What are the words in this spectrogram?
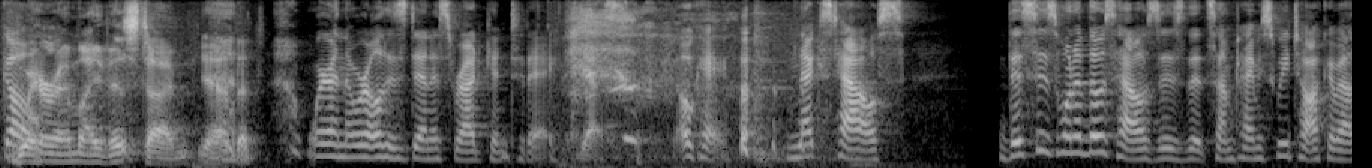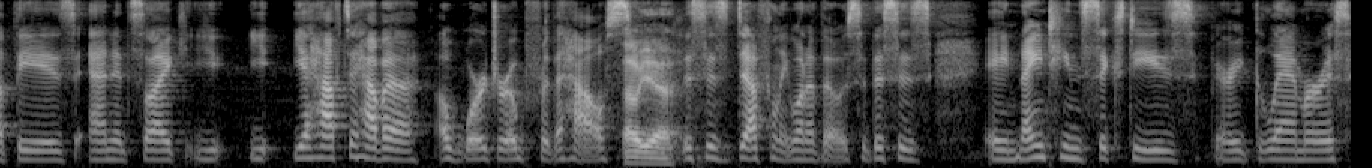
Go." Where am I this time? Yeah. That... Where in the world is Dennis Rodkin today? Yes. Okay. Next house this is one of those houses that sometimes we talk about these and it's like you, you, you, have to have a, a wardrobe for the house oh yeah this is definitely one of those so this is a 1960s very glamorous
